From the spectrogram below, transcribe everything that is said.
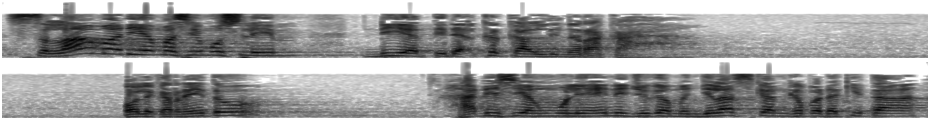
selama dia masih muslim, dia tidak kekal di neraka. Oleh karena itu, hadis yang mulia ini juga menjelaskan kepada kita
